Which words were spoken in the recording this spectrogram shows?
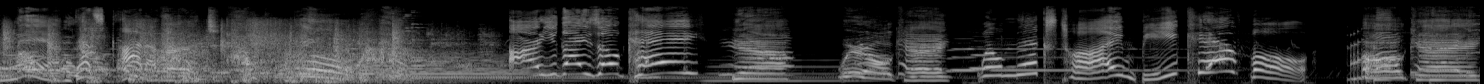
man, that's gotta hurt. Are you guys okay? Yeah, we're okay. Well, next time, be careful. Okay.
